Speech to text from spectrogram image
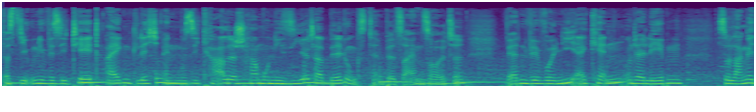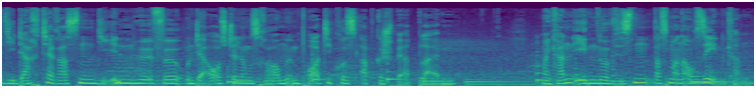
Dass die Universität eigentlich ein musikalisch harmonisierter Bildungstempel sein sollte, werden wir wohl nie erkennen und erleben, solange die Dachterrassen, die Innenhöfe und der Ausstellungsraum im Portikus abgesperrt bleiben. Man kann eben nur wissen, was man auch sehen kann.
